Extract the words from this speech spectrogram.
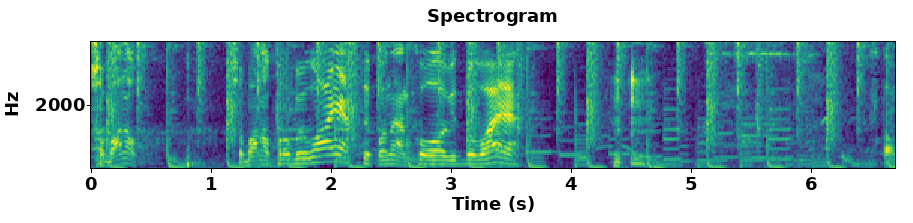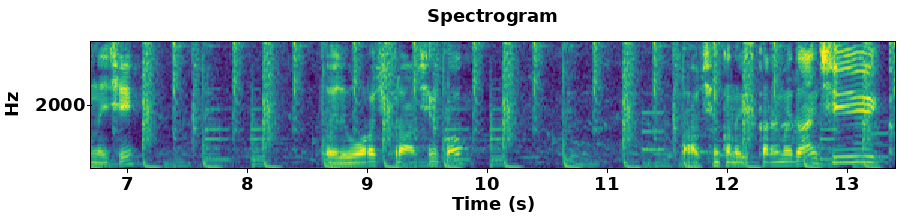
Шабанов. Шабанов пробиває. Степаненко відбиває. Ставничий. Той ліворуч. Кравченко. Кравченко на військарний майданчик.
